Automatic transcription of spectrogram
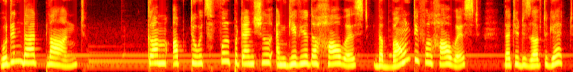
Wouldn't that plant come up to its full potential and give you the harvest, the bountiful harvest that you deserve to get?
